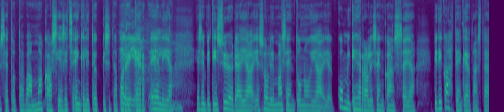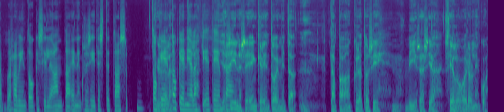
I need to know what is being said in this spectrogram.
se tota vaan makasi ja sitten se enkeli tökki sitä pari Elia. kertaa, Elia, mm. ja sen piti syödä ja, ja se oli masentunut ja, ja kumminkin herra oli sen kanssa ja piti kahteen kertaan sitä ravintoakin sille antaa ennen kuin se siitä sitten taas toke, tokeni ja lähti eteenpäin. Ja siinä se enkelin toiminta tapa on kyllä tosi viisas ja sieluhoidollinen, kun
